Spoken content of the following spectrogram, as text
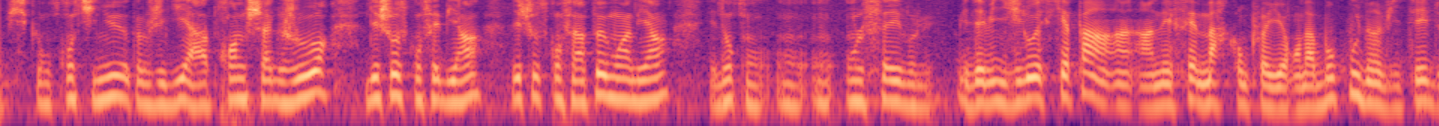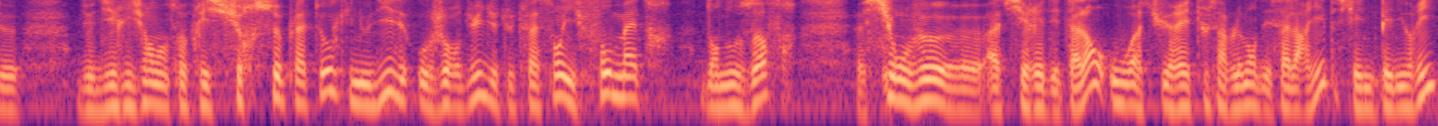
puisqu'on continue, comme j'ai dit, à apprendre chaque jour des choses qu'on fait bien, des choses qu'on fait un peu moins bien, et donc on, on, le fait évoluer. Mais David Gillot, est-ce qu'il n'y a pas un, effet marque employeur On a beaucoup d'invités de, dirigeants d'entreprises sur ce plateau qui nous disent aujourd'hui, de toute façon, il faut mettre dans nos offres, euh, si on veut euh, attirer des talents ou attirer tout simplement des salariés, parce qu'il y a une pénurie,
